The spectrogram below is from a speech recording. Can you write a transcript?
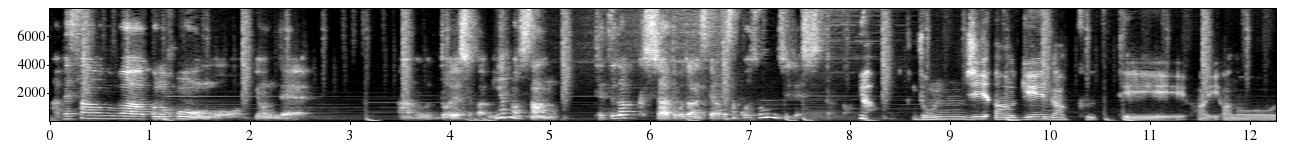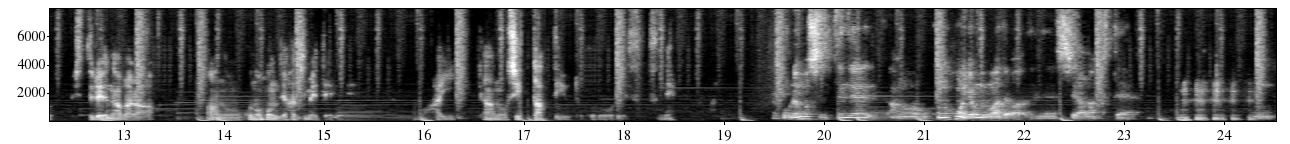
安倍さんはこの本を読んであのどうでしたか？宮野さん哲学者ってことなんですけど安倍さんご存知でしたか？存じ上げなくて、はい、あの、失礼ながら、あの、この本で初めて、はい、あの、知ったっていうところですね。俺もし全然あのこの本を読むまでは全然知らなくて、うん。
